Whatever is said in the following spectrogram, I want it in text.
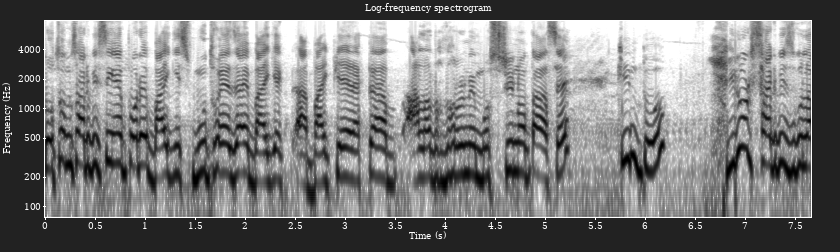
প্রথম সার্ভিসিংয়ের পরে বাইক স্মুথ হয়ে যায়, বাইক একটা বাইকের একটা আলাদা ধরনের মসৃণতা আছে। কিন্তু হিরোর সার্ভিসগুলো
